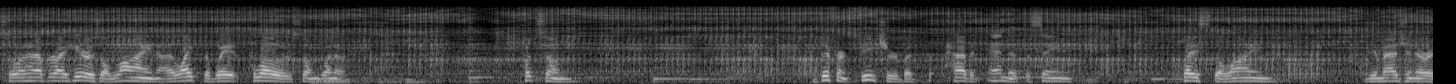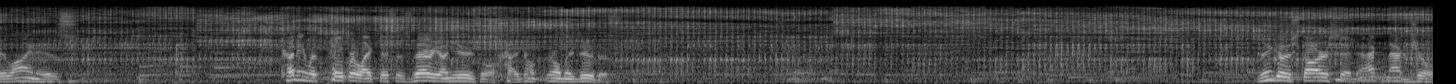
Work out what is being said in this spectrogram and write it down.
So what I have right here is a line. I like the way it flows, so I'm going to put some different feature, but have it end at the same place the line, the imaginary line is. Cutting with paper like this is very unusual. I don't normally do this. Ringo Starr said, act naturally.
